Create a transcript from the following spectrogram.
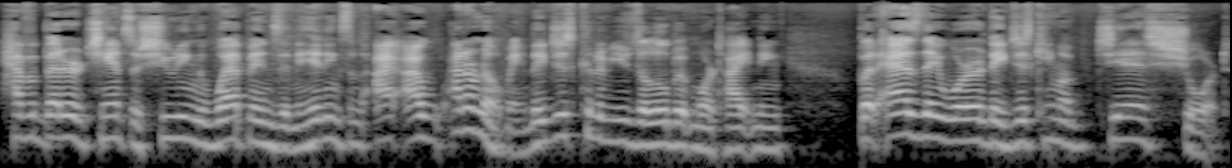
have a better chance of shooting the weapons and hitting some, I, I, I don't know, man. They just could have used a little bit more tightening. But as they were, they just came up just short.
